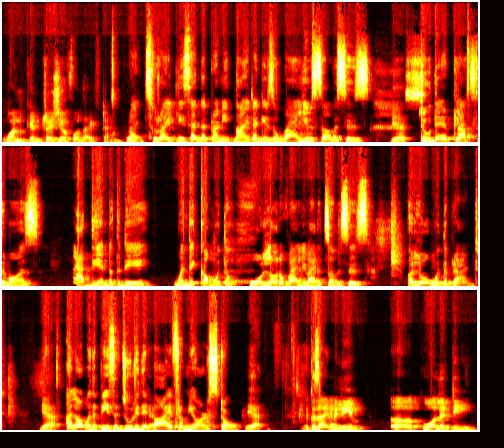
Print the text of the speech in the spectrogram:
one can treasure for lifetime. right. So rightly said that Pranit Naheta gives value services Yes. to their customers at the end of the day when they come with a whole lot of value added services along with the brand, Yeah. along with the piece of jewelry they Yeah. buy from your store. Yeah, because I believe uh, quality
